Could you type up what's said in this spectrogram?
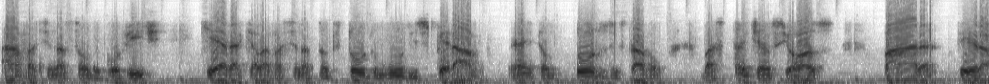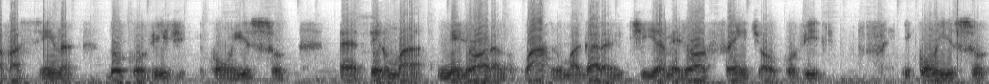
à vacinação do Covid, que era aquela vacinação que todo mundo esperava, né? Então todos estavam bastante ansiosos para ter a vacina do Covid com isso é, ter uma melhora no quadro, uma garantia melhor frente ao Covid. E com isso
